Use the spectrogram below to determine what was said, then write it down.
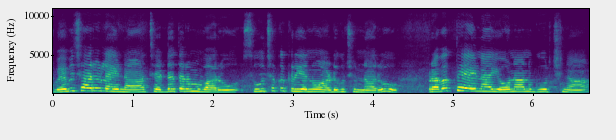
వ్యభిచారులైన చెడ్డతరము వారు సూచక క్రియను అడుగుచున్నారు. ప్రవక్త అయిన యోనాను గూర్చిన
